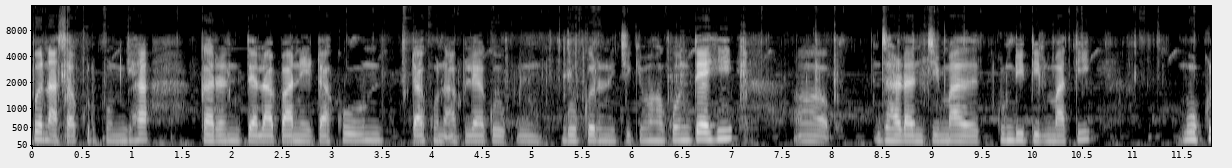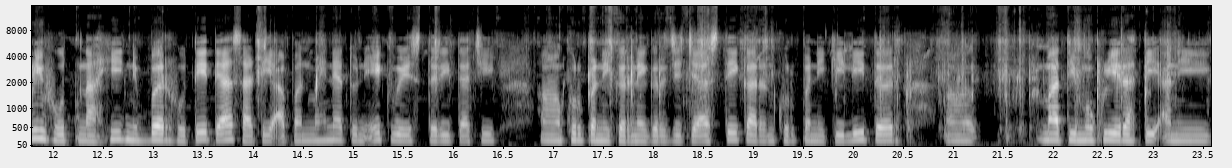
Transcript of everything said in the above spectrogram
पण असा खुरपून घ्या. कारण त्याला पाणी टाकून टाकून आपल्या गो गोकर्णीची किंवा कोणत्याही झाडांची मा कुंडीतील माती मोकळी होत नाही निब्बर होते. त्यासाठी आपण महिन्यातून एक वेळेस तरी त्याची खुरपणी करणे गरजेचे असते. कारण खुरपणी केली तर माती मोकळी राहते आणि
